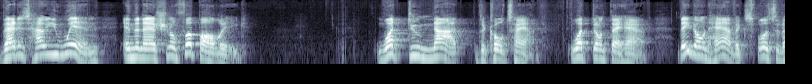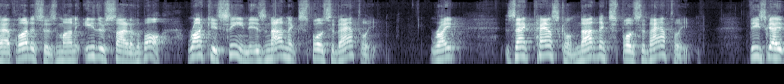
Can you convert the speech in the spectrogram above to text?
That is how you win in the National Football League. What do not the Colts have? What don't they have? They don't have explosive athleticism on either side of the ball. Rocky Ya-Sin is not an explosive athlete, right? Zach Pascal, not an explosive athlete. These guys,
